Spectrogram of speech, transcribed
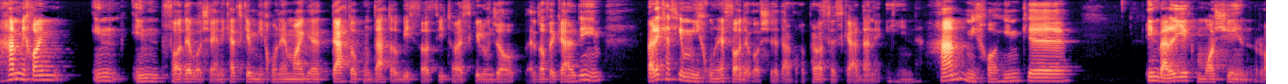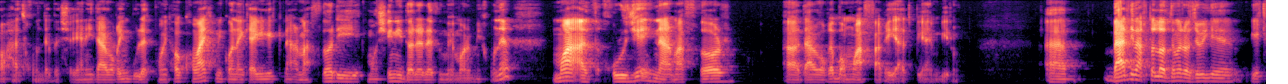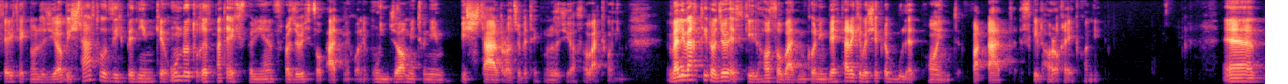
هم می‌خوایم این این ساده باشه. یعنی کسی که می‌خونه ما اگه 10 تا 15 تا 20 تا 30 تا skill اونجا اضافه کردیم برای کسی که می‌خونه ساده باشه در واقع process کردن این. هم می‌خواهیم که این برای یک ماشین راحت خونده بشه. یعنی در واقع این bullet point ها کمک می‌کنه که اگه یک نرم افزاری یک ماشینی داره رزومه ما رو می‌خونه ما از خروجی این نرم افزار در واقع با موفقیت بیایم بیرون. بعضی وقتا لازمه راجع به یک سری تکنولوژی ها بیشتر توضیح بدیم که اون رو تو قسمت experience راجبش صحبت می‌کنیم. اونجا می‌تونیم بیشتر راجع به تکنولوژی ها صحبت کنیم. ولی وقتی راجع به skill ها صحبت می‌کنیم بهتره که به شکل bullet point فقط skill ها رو قید کنیم.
